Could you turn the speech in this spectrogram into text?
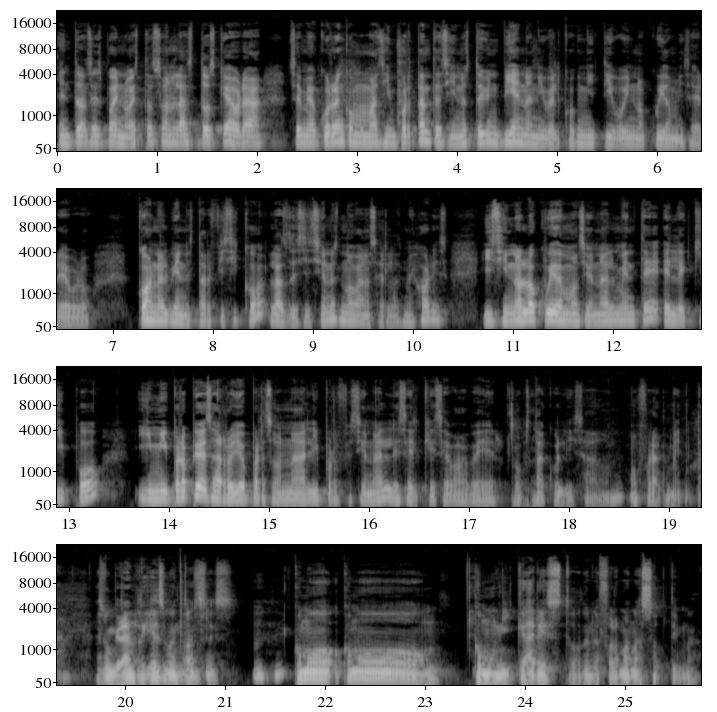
Entonces, bueno, estas son las dos que ahora se me ocurren como más importantes. Si no estoy bien a nivel cognitivo y no cuido mi cerebro con el bienestar físico, las decisiones no van a ser las mejores. Y si no lo cuido emocionalmente, el equipo y mi propio desarrollo personal y profesional es el que se va a ver obstaculizado ¿no? o fragmentado. Es un gran riesgo entonces. Ujú. ¿Cómo, ¿Cómo comunicar esto de una forma más óptima?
